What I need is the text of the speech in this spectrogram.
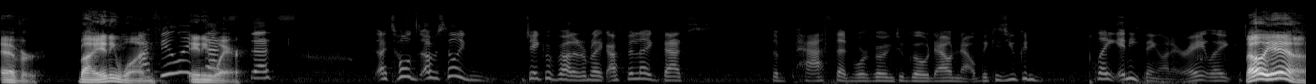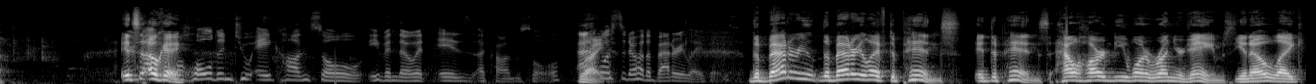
ever by anyone, I like anywhere. That's. I told. I was telling Jacob about it. I'm like, I feel like that's the path that we're going to go down now because you can play anything on it, right? Like Oh yeah, it's okay. Beholden to a console, even though it is a console. Right. Adam wants to know how the battery life is. The battery the battery life depends. It depends. How hard do you want to run your games? You know, like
